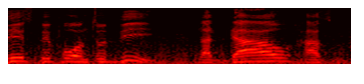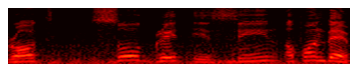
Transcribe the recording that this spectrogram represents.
these people unto thee, that thou hast brought so great a sin upon them?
